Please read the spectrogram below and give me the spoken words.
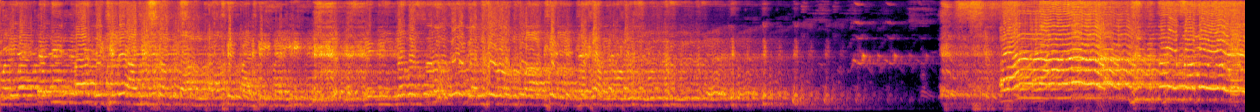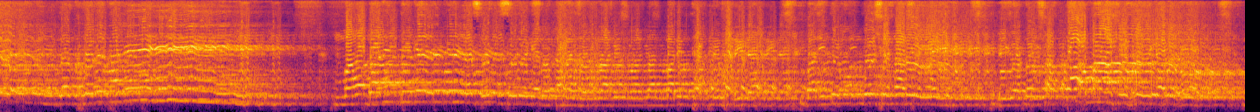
যে মাকে একটা দিন না দেখলে আমি সন্তান থাকতে পারি নাই। তিনটা বছর হয়ে গেল, মাকে আমি মা বাড়ি থেকে জন্য তার জন্য আমি সন্তান বাড়িতে থাকতে পারি না, বাড়িতে মন বসে না রে। বিগত সপ্তাহ মাস হয়ে গেল,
